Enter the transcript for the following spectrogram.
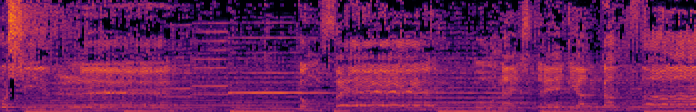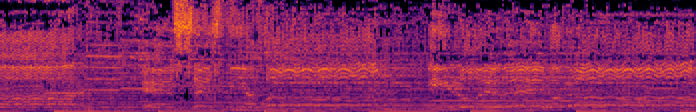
sueño imposible con fe una estrella alcanzar. Ese es mi afán y lo he de lograr.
